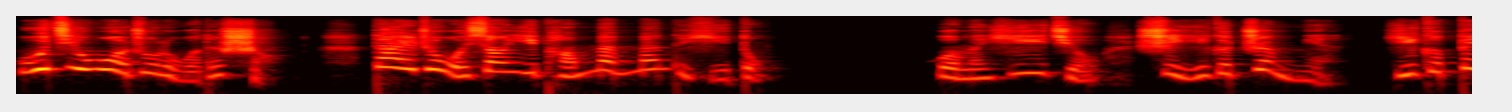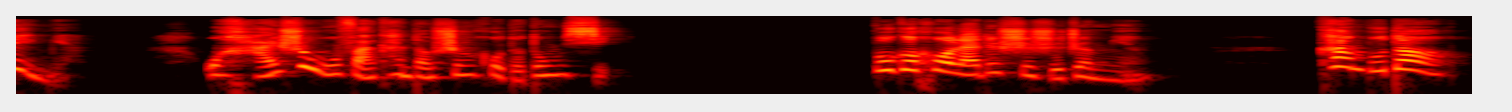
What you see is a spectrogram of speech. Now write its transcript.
无忌握住了我的手，带着我向一旁慢慢的移动。我们依旧是一个正面，一个背面，我还是无法看到身后的东西。不过后来的事实证明，看不到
